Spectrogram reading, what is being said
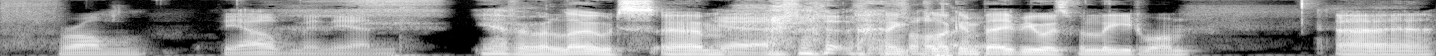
from the album in the end? Yeah, there were loads. Um, yeah, I think Plug-in Baby" was the lead one. Uh,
